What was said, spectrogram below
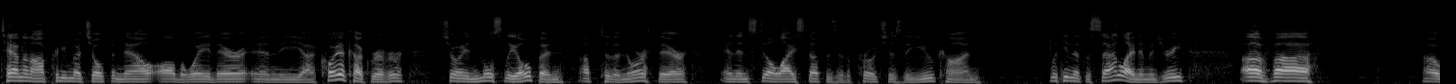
Tanana pretty much open now all the way there in the uh, Koyukuk River showing mostly open up to the north there and then still iced up as it approaches the Yukon. Looking at the satellite imagery of uh, uh,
